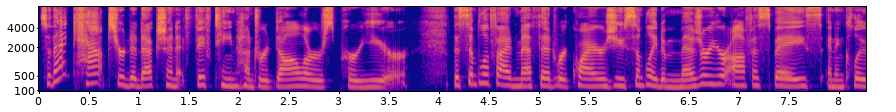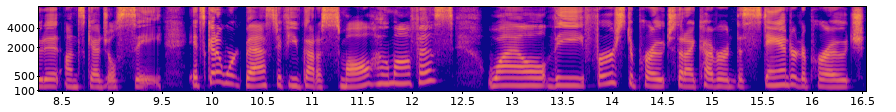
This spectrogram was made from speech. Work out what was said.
So that caps your deduction at $1,500 per year. The simplified method requires you simply to measure your office space and include it on Schedule C. It's going to work best if you've got a small home office, while the first approach that I covered, the standard approach,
